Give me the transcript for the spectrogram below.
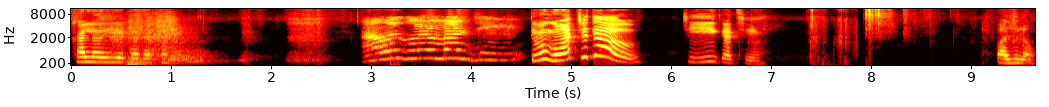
কালো ইয়েটা দেখো। তুমি ঘুমাচ্ছ তো? ঠিক আছে। পাজুলাও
